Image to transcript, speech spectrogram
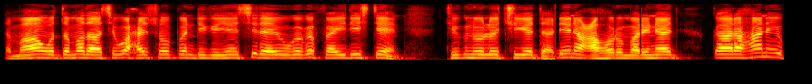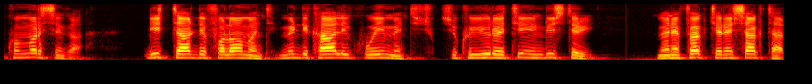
Dhammaan waddamadaasi waxay soo bandhigayeen sida ay ugaga faa'iidaysteen tiknoolajiyadda dhinaca horumarineed, gaar ahaan e-commerce-ga, digital development, medical equipment, security industry, manufacturing sector,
